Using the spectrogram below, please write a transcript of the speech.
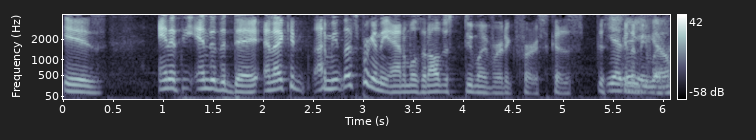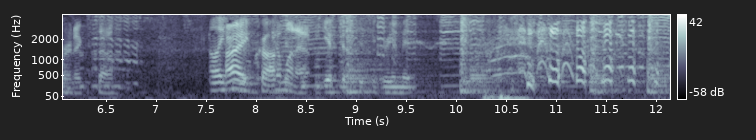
is. And at the end of the day, and I could, I mean, let's bring in the animals, and I'll just do my verdict first because this Yeah, is going to be you my go. verdict. So, I like All to right, give Crofton come on out. the gift of disagreement.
